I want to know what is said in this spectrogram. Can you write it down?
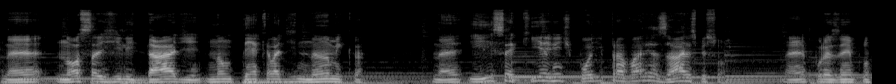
né, nossa agilidade não tem aquela dinâmica, né? E isso aqui a gente pode ir para várias áreas, pessoal né? Por exemplo,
